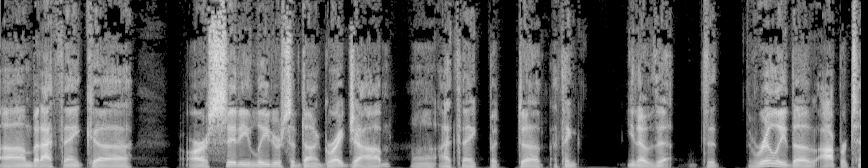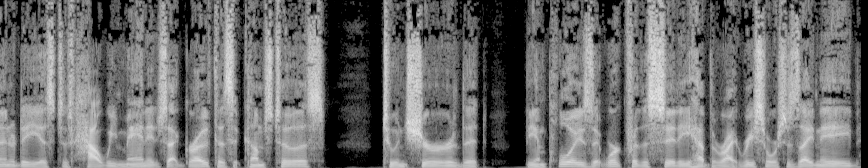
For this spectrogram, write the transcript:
Um, but I think uh, our city leaders have done a great job. Uh, I think, but uh, I think you know the the really the opportunity is to how we manage that growth as it comes to us to ensure that the employees that work for the city have the right resources they need.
